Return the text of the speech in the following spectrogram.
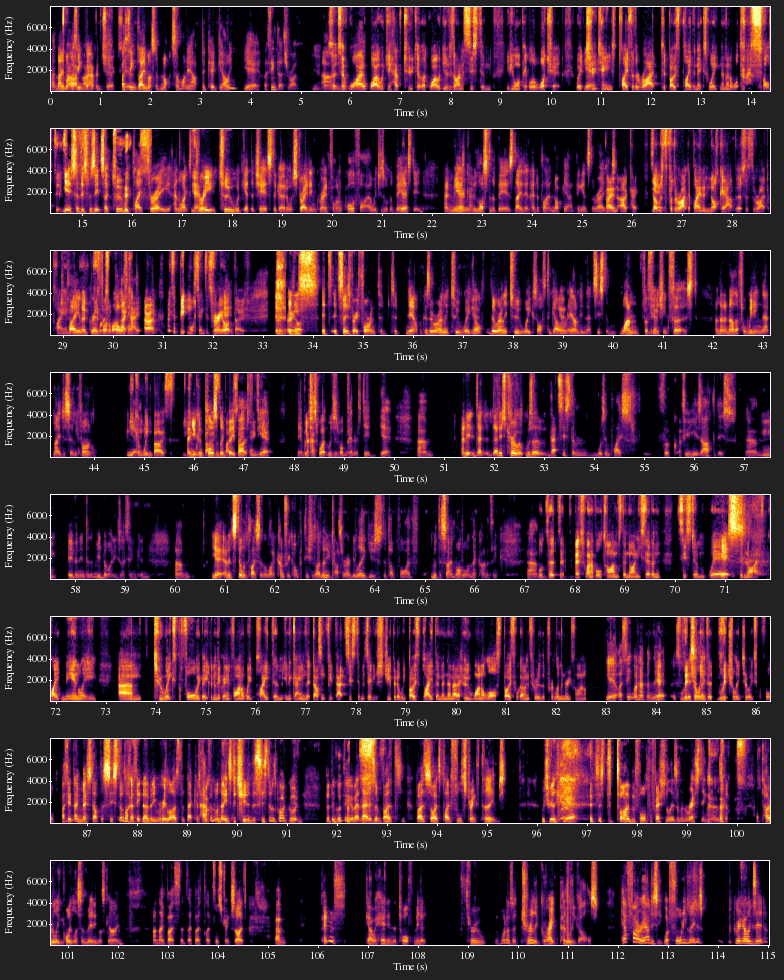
And they, Um, I think, I haven't checked. I yeah. think they must have knocked someone out to keep going. Yeah, I think that's right. Yeah. so, Um, so why why would you have two te- like why would you design a system if you want people to watch it where Yeah. two teams play for the right to both play the next week no matter what the result is? Yeah, so this was it. So two would play three, and like Yeah. three, two would get the chance to go to a straight-in grand final qualifier, which is what the Bears did. And Manly, okay. who lost to the Bears, they then had to play a knockout against the Raiders. Okay, so it was for the right to play in a knockout versus the right to play in play a, in a grand final qualifier. Okay, all right, makes a bit more sense. It's very odd though. It is. It, it seems very foreign to, to now because there were only two week Yeah. off. There were only two weeks off to go Yeah. around in that system. One for Yeah. finishing first, and then another for winning that major semi final. and you yeah, can win both. and you can plausibly beat both. team, Yeah. Yeah, which Okay. is what which is what. Penrith did. Yeah, um, and it, that that is true. It was a that system was in place for a few years after this, um, Mm. even into the mid nineties, I think. And um, yeah, and it's still in place in a lot of country competitions, like the Newcastle Rugby League uses the top five with the same model and that kind of thing. Um, Well, the, the best one of all times, the '97 system, where Yes. the Knights played Manly um, two weeks before we beat them in the grand final. We played them in a game that doesn't fit that system. It's even stupider. We both played them, and no matter who won or lost, both were going through to the preliminary final. Yeah, I think what happened there. Yeah, it's literally they- the, literally two weeks before. I think they messed up the system. Like I think nobody realised that that could happen when they instituted the system. It was quite good. But the good thing about that is that both both sides played full strength teams, which really Yeah. it's just a time before professionalism and resting. all this kind of- a totally pointless and meaningless game, and they both they both played full strength sides. Um, Penrith go ahead in the twelfth minute through one of the truly great penalty goals. How far out is he? What forty meters? Greg Alexander.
